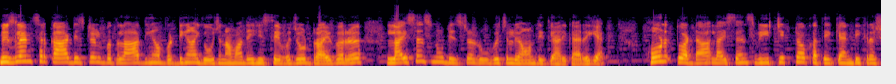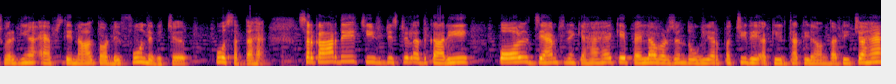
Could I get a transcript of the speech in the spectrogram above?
ਨਿਊਜ਼ੀਲੈਂਡ ਸਰਕਾਰ ਡਿਜੀਟਲ ਬਦਲਾਅ ਦੀਆਂ ਵੱਡੀਆਂ ਯੋਜਨਾਵਾਂ ਦੇ ਹਿੱਸੇ ਵਜੋਂ ਡਰਾਈਵਰ ਲਾਇਸੈਂਸ ਨੂੰ ਡਿਜੀਟਲ ਰੂਪ ਵਿੱਚ ਲਿਆਉਣ ਦੀ ਤਿਆਰੀ ਕਰ ਰਹੀ ਹੈ। ਹੁਣ ਤੁਹਾਡਾ ਲਾਇਸੈਂਸ ਵੀ TikTok ਅਤੇ ਕੈਂਡੀ ਕ੍ਰਸ਼ ਵਰਗੀਆਂ ਐਪਸ ਦੇ ਨਾਲ ਤੁਹਾਡੇ ਫੋਨ ਦੇ ਵਿੱਚ ਹੋ ਸਕਦਾ ਹੈ। ਸਰਕਾਰ ਦੇ ਚੀਫ ਡਿਜੀਟਲ ਅਧਿਕਾਰੀ ਪੌਲ ਜੈਮਸ ਨੇ ਕਿਹਾ ਹੈ ਕਿ ਪਹਿਲਾ ਵਰਜ਼ਨ 2025 ਦੇ ਅਖੀਰ ਤੱਕ ਲਿਆਉਣ ਦਾ ਟੀਚਾ ਹੈ।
